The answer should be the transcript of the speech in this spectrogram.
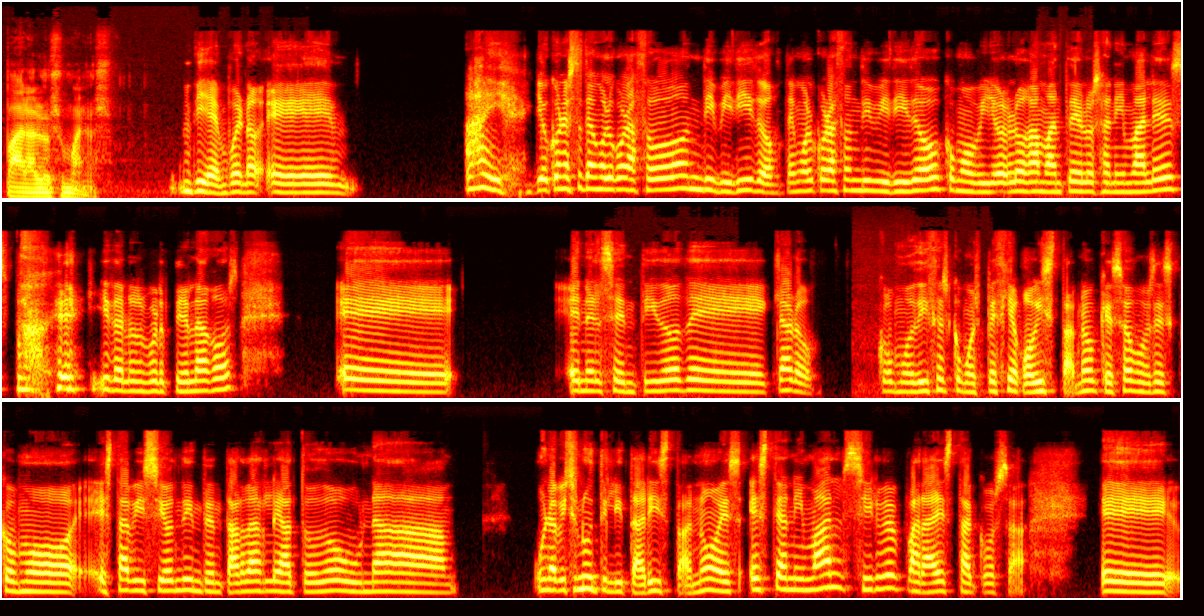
para los humanos. Bien, bueno, eh, ay, yo con esto tengo el corazón dividido, tengo el corazón dividido como bióloga amante de los animales y de los murciélagos, eh, en el sentido de, claro, como dices, como especie egoísta, ¿no? Que somos, es como esta visión de intentar darle a todo una, una visión utilitarista, ¿no? Es este animal sirve para esta cosa. Eh,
